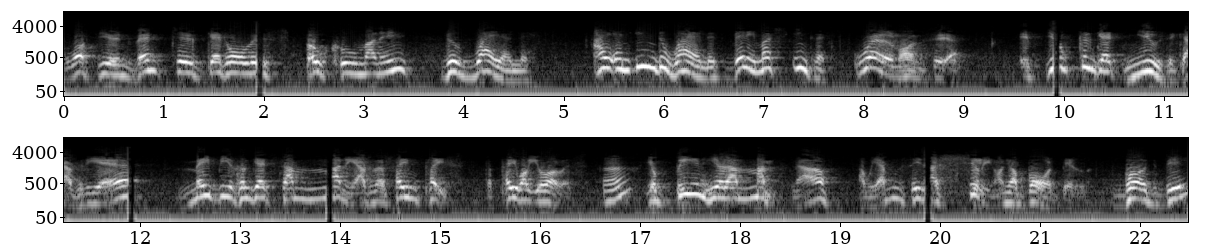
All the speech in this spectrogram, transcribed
what do you invent to get all this boku money? The wireless. I am in the wireless, very much interested. Well, Monsieur, if you can get music out of the air, maybe you can get some money out of the same place to pay what you owe us. Huh? You've been here a month now, and we haven't seen a shilling on your board bill. Board bill?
